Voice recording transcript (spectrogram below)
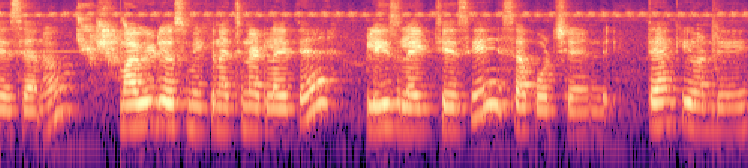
చేశాను. మా వీడియోస్ మీకు నచ్చినట్లయితే ప్లీజ్ లైక్ చేసి సపోర్ట్ చేయండి. థ్యాంక్ యూ అండి.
